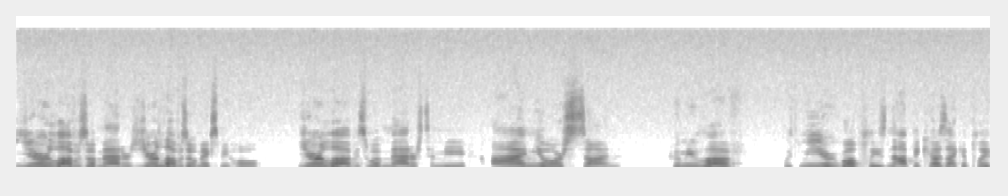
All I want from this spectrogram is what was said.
Your love is what matters. Your love is what makes me whole. Your love is what matters to me. I'm your son, whom you love. With me, you're well pleased, not because I can play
